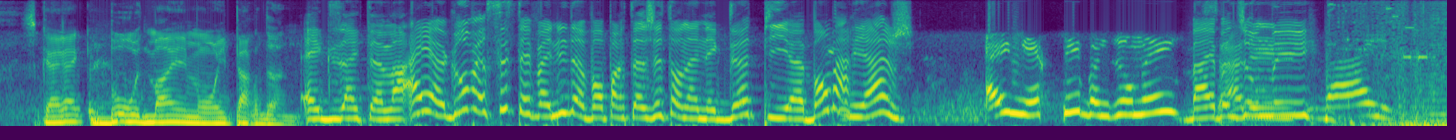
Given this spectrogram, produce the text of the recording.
C'est correct, beau de même, on y pardonne. exactement. Hey, un gros merci, Stéphanie, d'avoir partagé ton anecdote. Puis euh, bon mariage. Hey, merci. Bonne journée. Bye, bonne journée. Bye.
